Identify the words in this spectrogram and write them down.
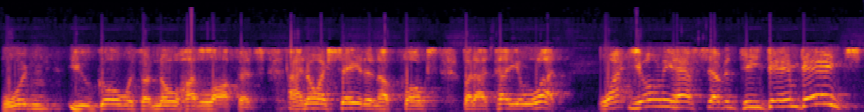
wouldn't you go with a no huddle offense? I know I say it enough, folks, but I tell you what, why, you only have 17 damn games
